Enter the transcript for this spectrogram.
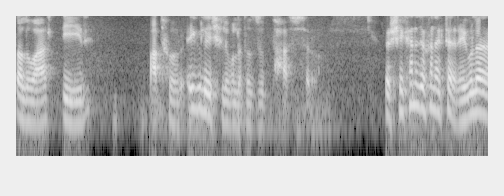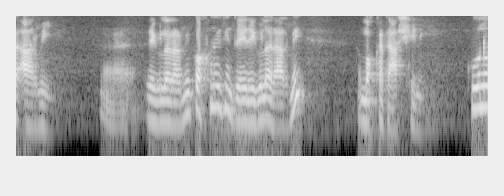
তলোয়ার, তীর, পাথর এইগুলোই ছিল মূলত যুদ্ধাস্ত্র। তো সেখানে যখন একটা রেগুলার আর্মি রেগুলার আর্মি, কখনোই কিন্তু এই রেগুলার আর্মি মক্কাতে আসেনি, কোনো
